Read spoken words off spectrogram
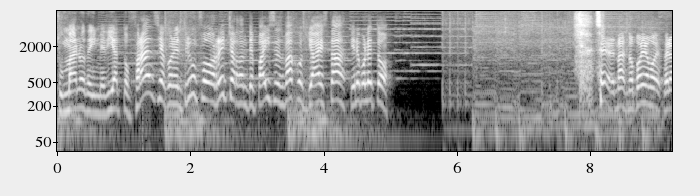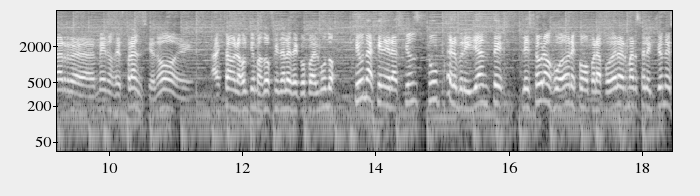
su mano de inmediato. Francia con el triunfo, Richard, ante Países Bajos, ya está, tiene boleto. Sí, además no podíamos esperar eh, menos de Francia, ¿no? Eh, ha estado en las últimas dos finales de Copa del Mundo. Tiene una generación súper brillante. Le sobran jugadores como para poder armar selecciones.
